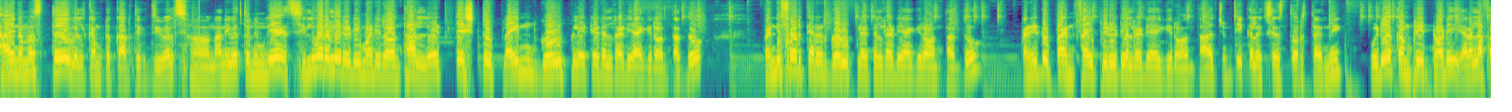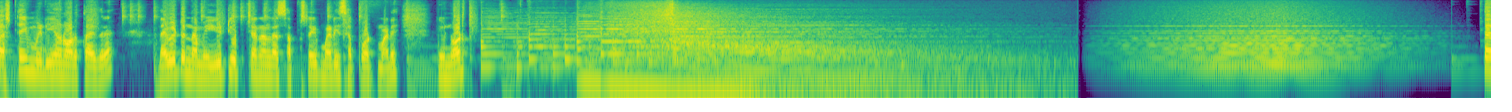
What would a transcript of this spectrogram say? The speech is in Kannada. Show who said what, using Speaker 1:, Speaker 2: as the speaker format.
Speaker 1: ಹಾಯ್ ನಮಸ್ತೆ. ವೆಲ್ಕಮ್ ಟು ಕಾರ್ತಿಕ್ ಜ್ಯುವೆಲ್ಸ್ ನಾನಿವತ್ತು ನಿಮಗೆ ಸಿಲ್ವರ್ ಅಲ್ಲಿ ರೆಡಿ ಮಾಡಿರುವಂತಹ ಲೇಟೆಸ್ಟ್ ಪ್ಲೈನ್ ಗೋಲ್ಡ್ ಪ್ಲೇಟೆಡ್ ಅಲ್ಲಿ ರೆಡಿ ಆಗಿರುವಂತದ್ದು twenty four carat gold plate ಅಲ್ಲಿ ರೆಡಿ ಆಗಿರುವಂತದ್ದು twenty two point five purity ಅಲ್ಲಿ ರೆಡಿ ಆಗಿರುವಂತಹ ಜುಮ್ಕಿ ಕಲೆಕ್ಷನ್ಸ್ ತೋರಿಸ್ತಾ ಇದ್ದೀನಿ. ವಿಡಿಯೋ ಕಂಪ್ಲೀಟ್ ನೋಡಿ. ಯಾರೆಲ್ಲ ಫಸ್ಟ್ ಟೈಮ್ ವಿಡಿಯೋ ನೋಡ್ತಾ ಇದ್ರೆ ದಯವಿಟ್ಟು ನಮ್ಮ ಯೂಟ್ಯೂಬ್ ಚಾನಲ್ನ ಸಬ್ಸ್ಕ್ರೈಬ್ ಮಾಡಿ ಸಪೋರ್ಟ್ ಮಾಡಿ. ನೀವು ನೋಡ್ತಾ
